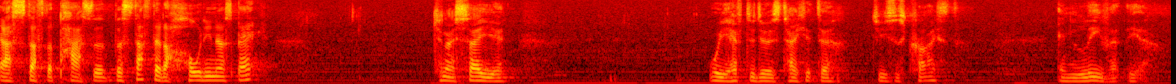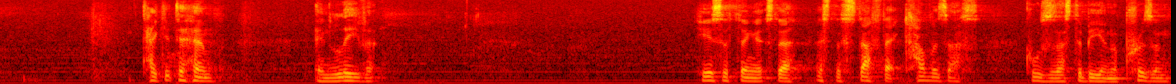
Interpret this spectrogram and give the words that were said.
our stuff, the past, the, the stuff that are holding us back. Can I say you? All you have to do is take it to Jesus Christ and leave it there. Take it to Him and leave it. Here's the thing it's the, it's the stuff that covers us, causes us to be in a prison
